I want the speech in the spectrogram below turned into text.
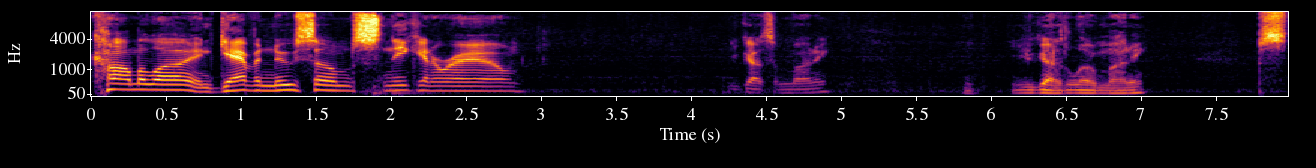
Kamala and Gavin Newsom sneaking around. You got some money? You got a little money? Psst.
